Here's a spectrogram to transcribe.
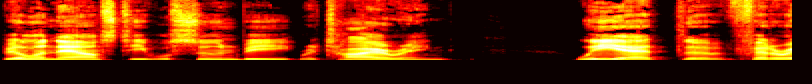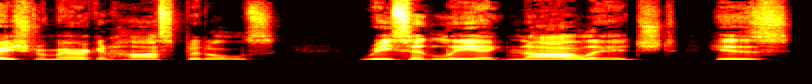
Bill announced he will soon be retiring. We at the Federation of American Hospitals recently acknowledged his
